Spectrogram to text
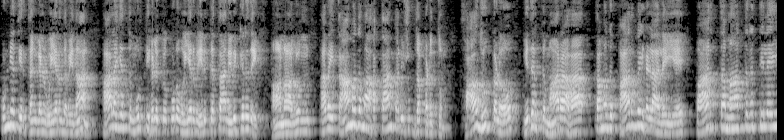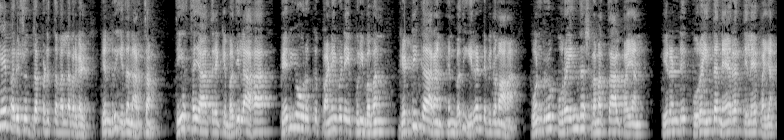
புண்ணிய தீர்த்தங்கள் உயர்ந்தவைதான் ஆலயத்து மூர்த்திகளுக்கு கூட உயர்வு இருக்கத்தான் இருக்கிறது. ஆனாலும் அவை தாமதமாகத்தான் பரிசுத்தப்படுத்தும். சாதுக்களோ இதற்கு மாறாக தமது பார்வைகளாலேயே பார்த்த மாத்திரத்திலேயே பரிசுத்தப்படுத்த வல்லவர்கள் என்று இதன் அர்த்தம். தீர்த்த யாத்திரைக்கு பதிலாக பெரியோருக்கு பணிவிடை புரிபவன் கெட்டிக்காரன் என்பது இரண்டு விதமாக. ஒன்று குறைந்த சிரமத்தால் பயன் இரண்டு குறைந்த நேரத்திலே பயன்.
